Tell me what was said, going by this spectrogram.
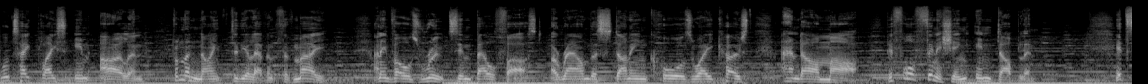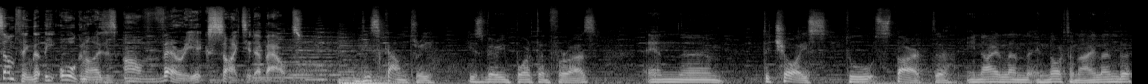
will take place in Ireland from the 9th to the 11th of May and involves routes in Belfast, around the stunning Causeway Coast and Armagh, before finishing in Dublin. It's something that the organisers are very excited about. This country is very important for us and um, the choice to start uh, in Ireland, in Northern Ireland,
